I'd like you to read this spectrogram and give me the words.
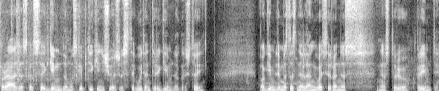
frazės, kad štai gimdamus kaip tikinčiuosius, tai būtent ir gimdo, kad štai. O gimdymas tas nelengvas yra, nes, nes turiu priimti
